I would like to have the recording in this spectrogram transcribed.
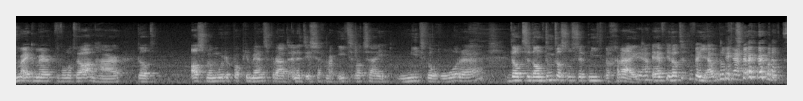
maar ik merk bijvoorbeeld wel aan haar dat als mijn moeder Papiaments praat en het is zeg maar iets wat zij niet wil horen, dat ze dan doet alsof ze het niet begrijpt. Ja. Heb je dat ook bij jouw dochter? Ja, klopt.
